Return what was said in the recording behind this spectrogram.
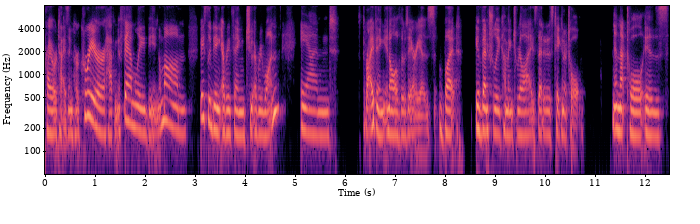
prioritizing her career, having a family, being a mom, basically being everything to everyone and thriving in all of those areas, but eventually coming to realize that it has taken a toll. And that toll is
